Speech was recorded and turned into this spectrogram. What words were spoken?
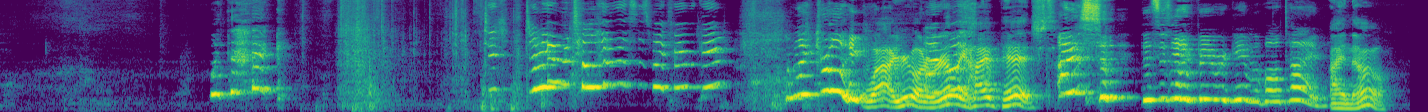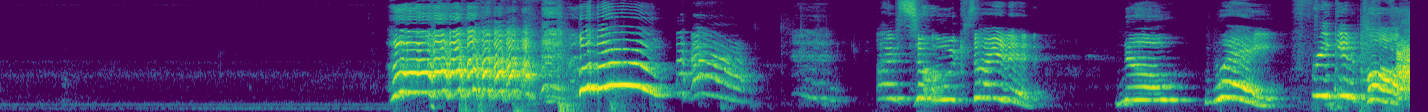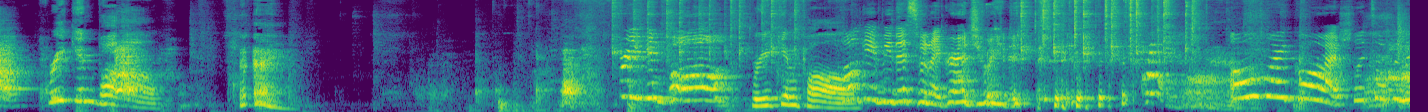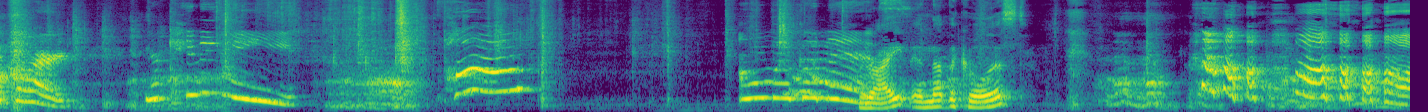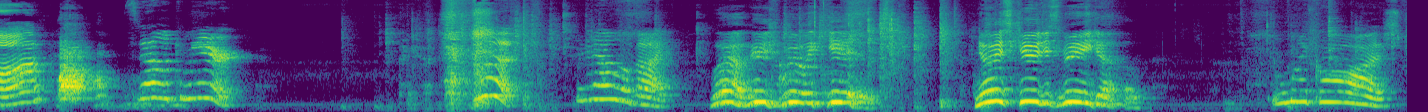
What the heck? Did, did I ever tell him this is my favorite game? I'm like drooling. Wow, you're going I really was- high pitched. I'm so, this is my favorite game of all time. I know. I'm so excited. No way. Freaking Paul. Freaking Paul! Freaking Paul. Freaking Paul Paul. gave me this when I graduated. oh my gosh, let's open the card. You're kidding me. Paul! Oh my goodness. right? Isn't that the coolest? Aww. Stella, come here. Look. Look at that little guy. Wow, he's really cute. Not as cute as me, though. Oh my gosh.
